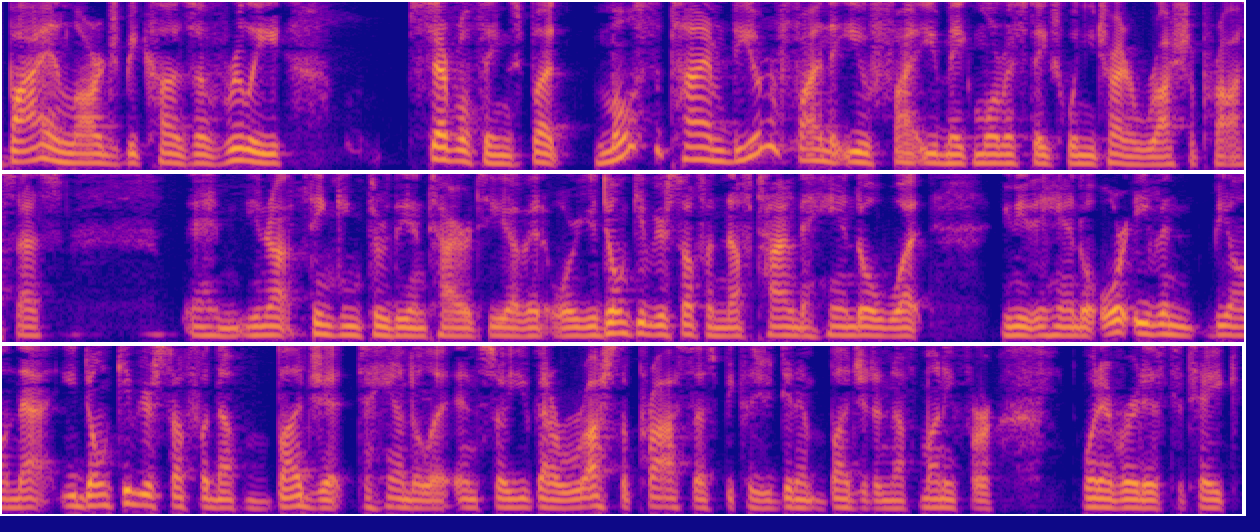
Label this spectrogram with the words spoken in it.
by and large because of really several things, but most of the time, do you ever find that you find you make more mistakes when you try to rush a process and you're not thinking through the entirety of it, or you don't give yourself enough time to handle what you need to handle, or even beyond that, you don't give yourself enough budget to handle it, and so you've got to rush the process because you didn't budget enough money for whatever it is to take.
